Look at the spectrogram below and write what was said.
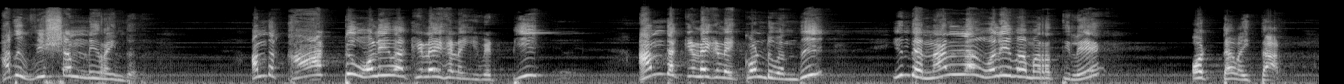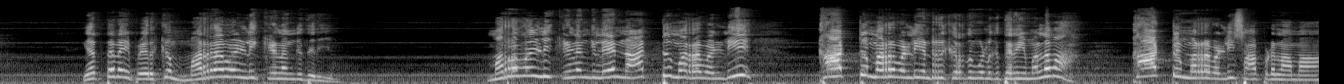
அது விஷம் நிறைந்தது. அந்த காட்டு ஒலிவ கிளைகளை வெட்டி அந்த கிளைகளை கொண்டு வந்து இந்த நல்ல ஒலிவ மரத்திலே ஒட்ட வைத்தார். எத்தனை பேருக்கு மரவள்ளி கிழங்கு தெரியும்? மரவள்ளி கிழங்கிலே நாட்டு மரவள்ளி காட்டு மரவள்ளி என்று இருக்கிறது உங்களுக்கு தெரியும் அல்லவா? காட்டு மரவள்ளி சாப்பிடலாமா?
